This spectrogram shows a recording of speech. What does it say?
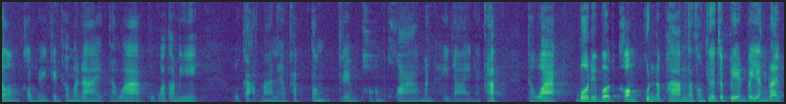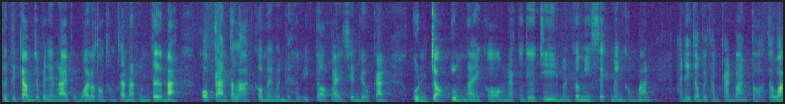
ลอง comment กันเข้ามาได้ แต่ว่าผมว่าตอนนี้โอกาสมาแล้วครับ ต้องเตรียมพร้อมคว้ามันให้ได้นะครับ แต่ว่าบริบทของคุณภาพนักท่องเที่ยวจะเปลี่ยนไปอย่างไรพฤติกรรมจะเป็นอย่างไร ผมว่าเราต้องทำการบ้านเพิ่มเติมนะเพราะการตลาดก็ไม่เหมือนเดิมอีกต่อไป เช่นเดียวกัน คุณเจาะกลุ่มไหนของนักท่องเที่ยวจีนมันก็มี segment ของมัน อันนี้ต้องไปทำการบ้านต่อ แต่ว่า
